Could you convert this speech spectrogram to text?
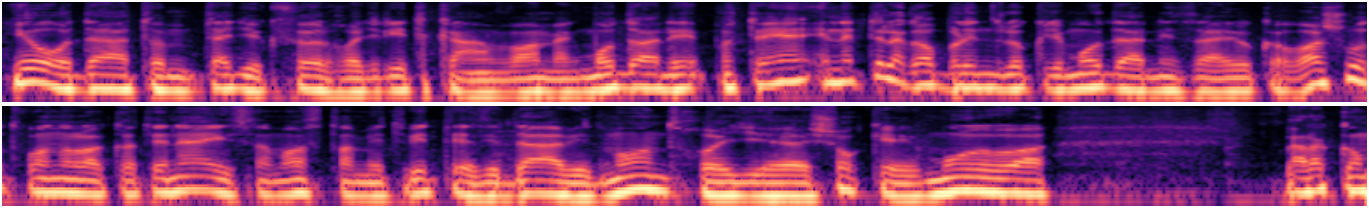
Jó, de hát tegyük föl, hogy ritkán van, meg moderni... Most én, én tényleg abból indulok, hogy modernizáljuk a vasútvonalakat, én elhiszem azt, amit Vitézi Dávid mond, hogy sok év múlva bár akkor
